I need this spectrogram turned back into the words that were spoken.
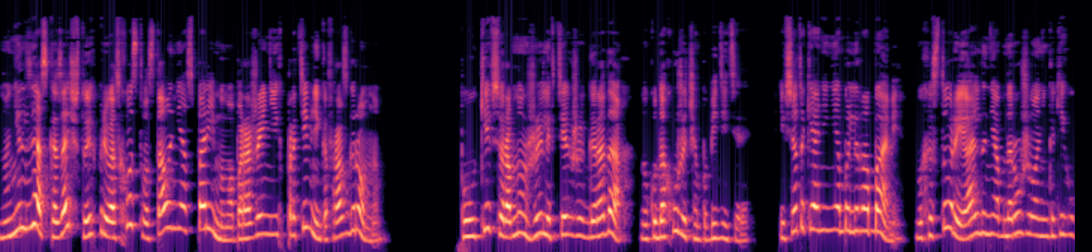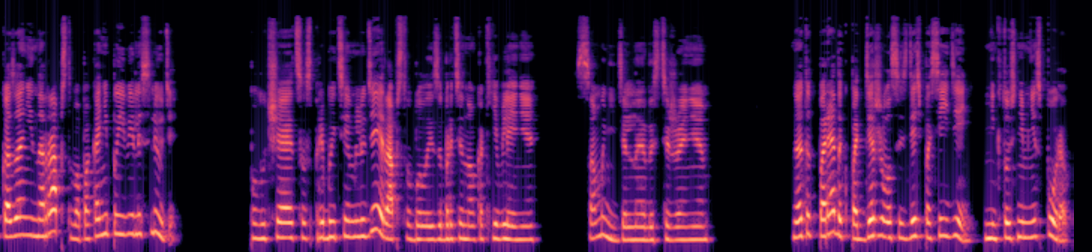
Но нельзя сказать, что их превосходство стало неоспоримым, а поражение их противников разгромным. Пауки все равно жили в тех же городах, но куда хуже, чем победители. И все-таки они не были рабами. В их истории Альда не обнаружила никаких указаний на рабство, пока не появились люди. Получается, с прибытием людей рабство было изобретено как явление. Сомнительное достижение. Но этот порядок поддерживался здесь по сей день, никто с ним не спорил.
